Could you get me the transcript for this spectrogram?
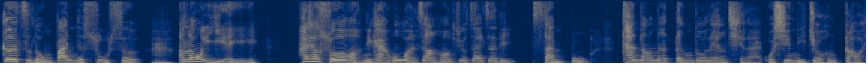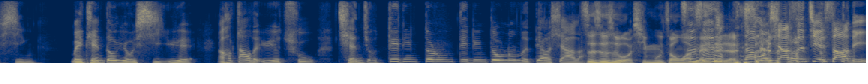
鸽子笼般的宿舍？嗯，阿龙以诶，他就说：“你看我晚上哈就在这里散步，看到那灯都亮起来，我心里就很高兴，每天都有喜悦。然后到了月初，钱就叮叮咚咚、叮叮咚咚的掉下来。这就是我心目中完美的人。那我下次介绍你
